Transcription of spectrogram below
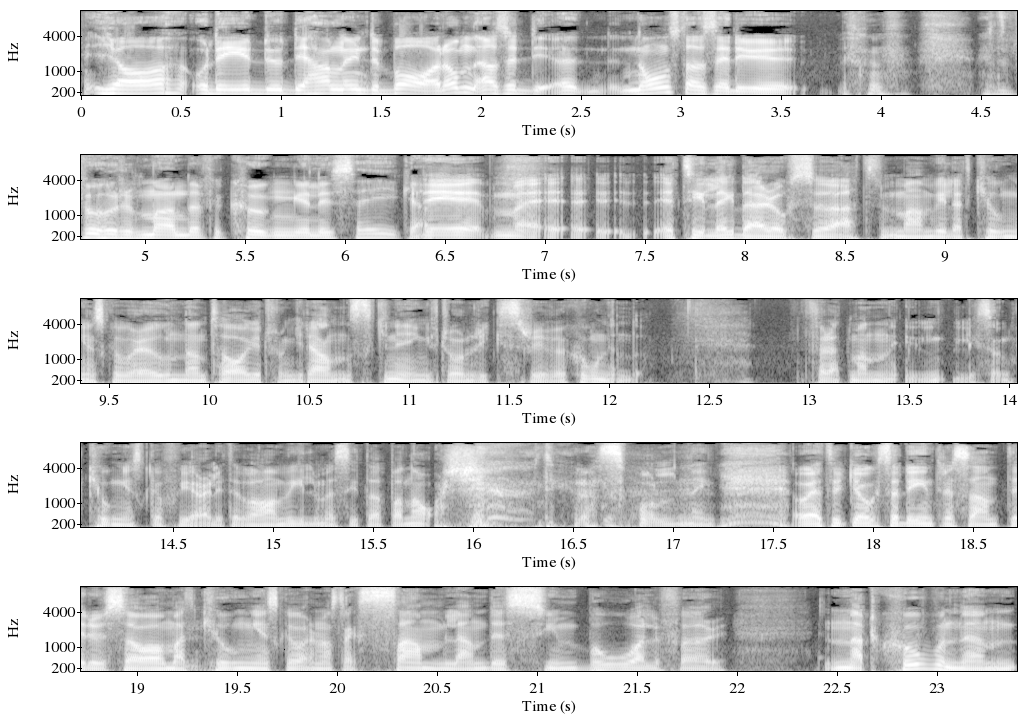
Ja, och det, det handlar inte bara om, alltså det, eh, någonstans är det ju ett vurmande för kungen i sig kanske. Det är ett tillägg där också att man vill att kungen ska vara undantaget från granskning från Riksrevisionen då för att man, liksom, kungen ska få göra lite vad han vill med sitt apanage, deras hållning. Och jag tycker också det är intressant det du sa om att kungen ska vara någon slags samlande symbol för nationen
